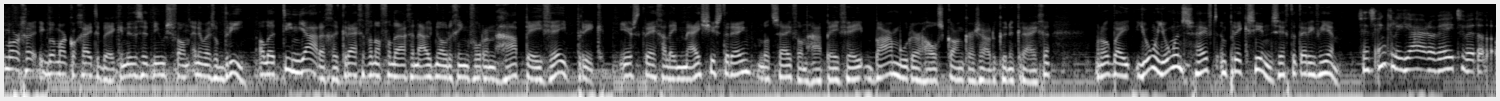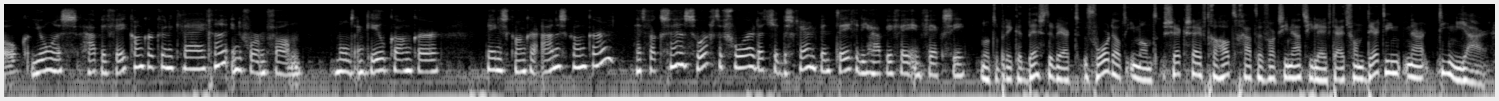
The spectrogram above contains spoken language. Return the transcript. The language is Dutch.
Goedemorgen, ik ben Marco Geitenbeek en dit is het nieuws van NOS op 3. Alle tienjarigen krijgen vanaf vandaag een uitnodiging voor een HPV-prik. Eerst kregen alleen meisjes er een, omdat zij van HPV baarmoederhalskanker zouden kunnen krijgen. Maar ook bij jonge jongens heeft een prik zin, zegt het RIVM. Sinds enkele jaren weten we dat ook jongens HPV-kanker kunnen krijgen... in de vorm van mond- en keelkanker, peniskanker, anuskanker. Het vaccin zorgt ervoor dat je beschermd bent tegen die HPV-infectie. Omdat de prik het beste werkt voordat iemand seks heeft gehad... gaat de vaccinatieleeftijd van 13 naar 10 jaar.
